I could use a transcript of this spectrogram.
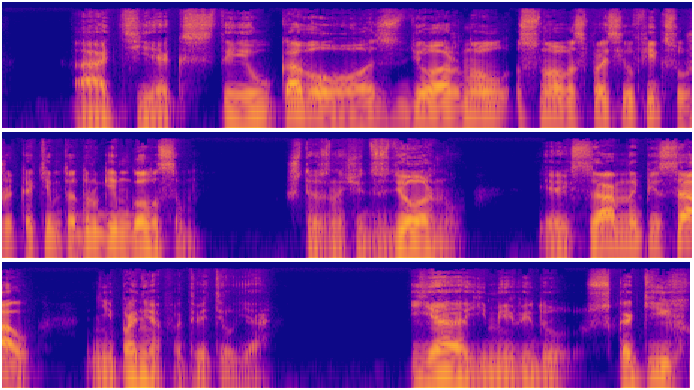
— А тексты у кого сдернул? — снова спросил Фикс уже каким-то другим голосом. — Что значит «сдернул»? Я их сам написал, — не поняв, — ответил я. — Я имею в виду, с каких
